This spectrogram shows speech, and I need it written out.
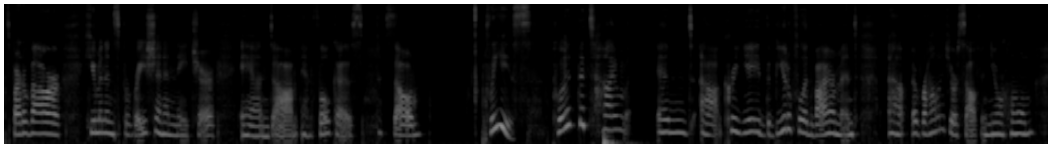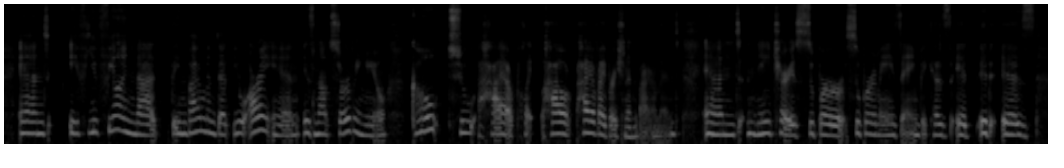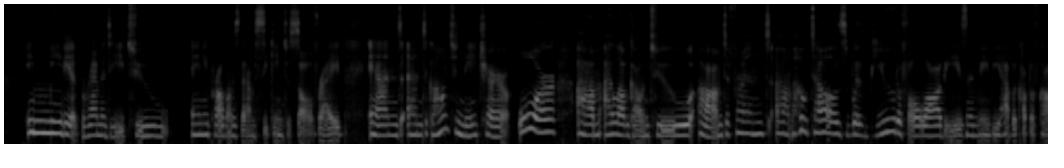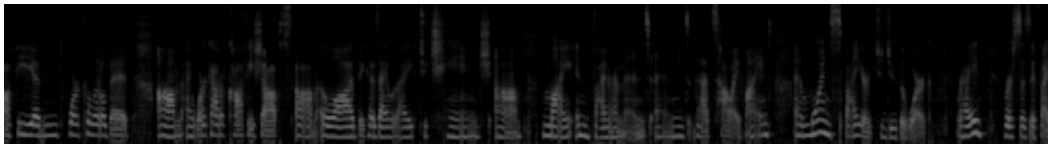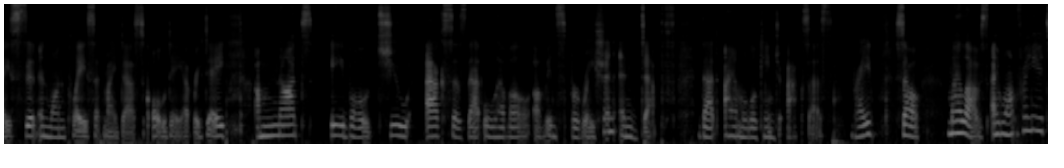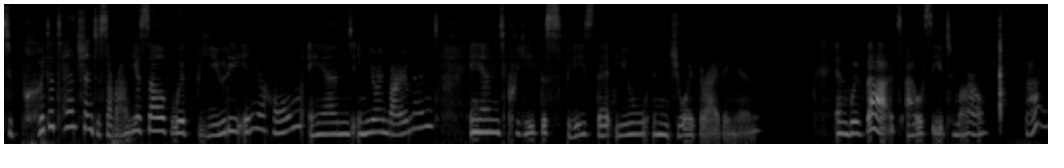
it's part of our human inspiration and nature and um, and focus. So please put the time and uh, create the beautiful environment uh, around yourself in your home. And if you're feeling that the environment that you are in is not serving you go to a higher play, higher, higher vibration environment. And nature is super super amazing because it it is immediate remedy to any problems that I'm seeking to solve, right? And and going to nature, or um, I love going to um, different um, hotels with beautiful lobbies and maybe have a cup of coffee and work a little bit. Um, I work out of coffee shops um, a lot because I like to change um, my environment, and that's how I find I am more inspired to do the work right? Versus if I sit in one place at my desk all day, every day, I'm not able to access that level of inspiration and depth that I am looking to access, right? So, my loves, I want for you to put attention to surround yourself with beauty in your home and in your environment and create the space that you enjoy thriving in. And with that, I will see you tomorrow. Bye.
